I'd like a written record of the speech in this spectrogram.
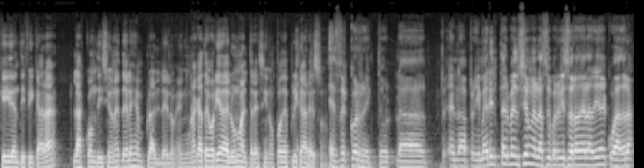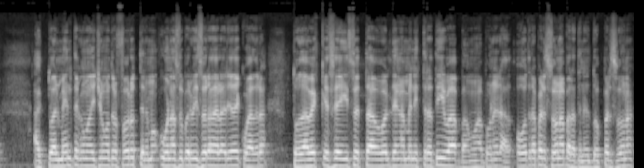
que identificará las condiciones del ejemplar en una categoría del 1 al 3, si nos puede explicar eso. Eso es correcto. La, la primera intervención es la supervisora del área de cuadra. Actualmente, como he dicho en otros foros, tenemos una supervisora del área de cuadra. Toda vez que se hizo esta orden administrativa, vamos a poner a otra persona para tener dos personas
